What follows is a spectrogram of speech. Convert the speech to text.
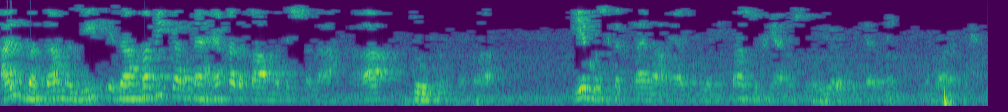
البتہ مزید اضافہ بھی کرنا ہے قد قامت صلاح کا، دو مرتبہ۔ یہ مسلک تھا امام اعظم بنی کا، سفیان سوری اور میں مبارک ہے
